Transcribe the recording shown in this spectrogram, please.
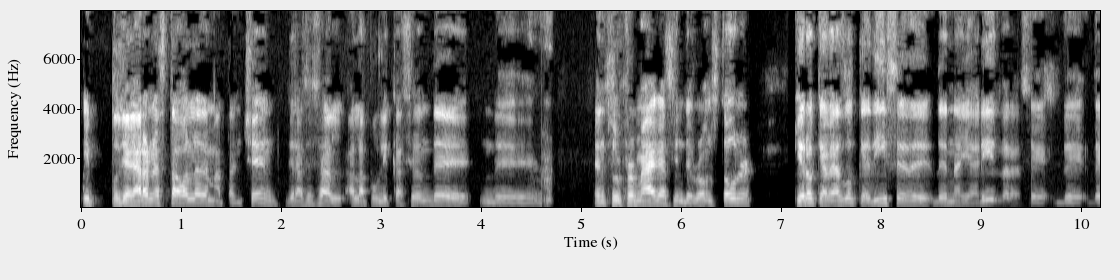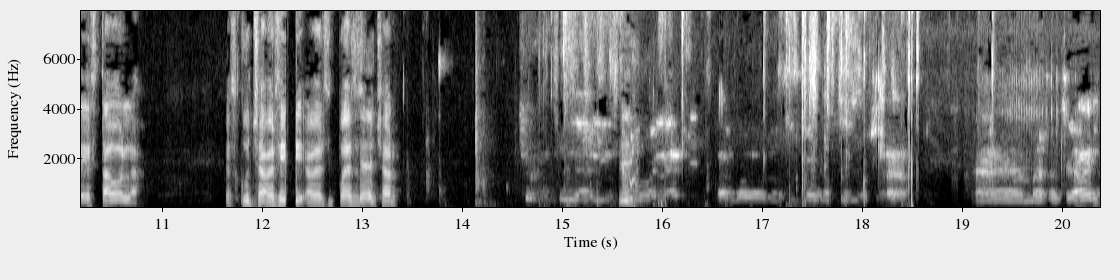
y pues llegaron a esta ola de Matanchen, gracias al- a, la publicación de, de, en Surfer Magazine de Ron Stoner. Quiero que veas lo que dice de, de Nayarit, de, de, de esta ola. Escucha, a ver si, a ver si puedes ¿Qué? escuchar. Sí. cuando nosotros nos fuimos a, a Mazatlán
